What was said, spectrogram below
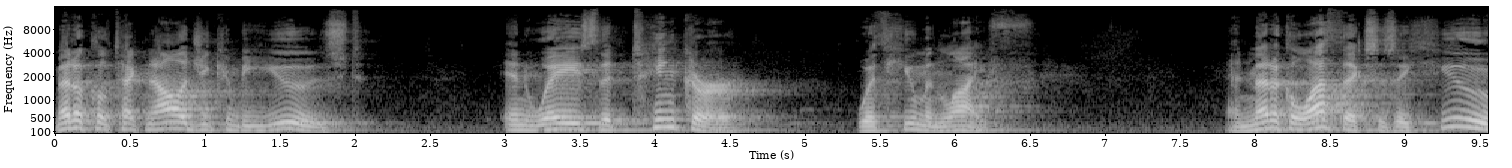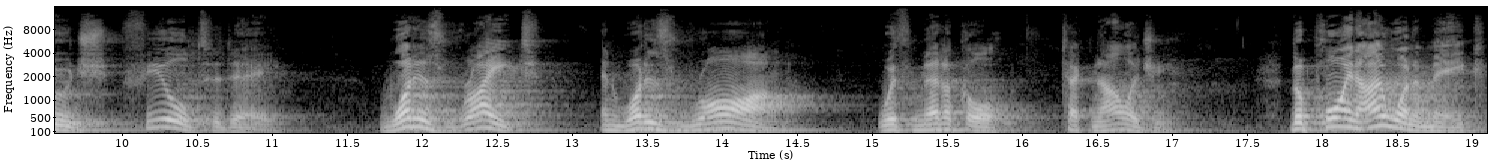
Medical technology can be used in ways that tinker with human life. And medical ethics is a huge field today. What is right and what is wrong with medical technology? The point I want to make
